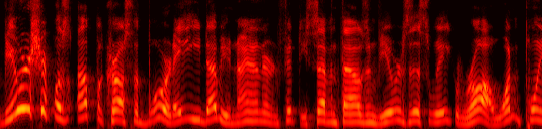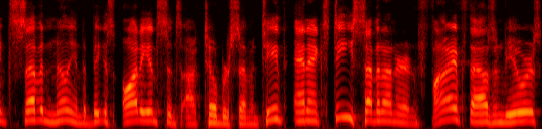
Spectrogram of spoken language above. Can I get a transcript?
viewership was up across the board. AEW 957,000 viewers this week, Raw 1.7 million, the biggest audience since October 17th, NXT 705,000 viewers,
